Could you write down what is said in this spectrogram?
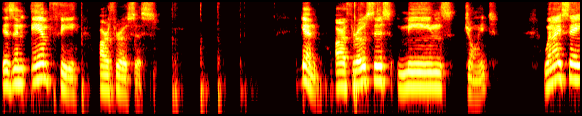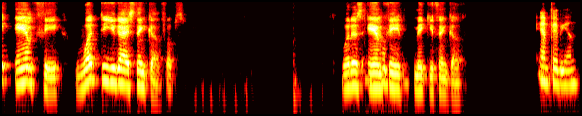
is an amphiarthrosis. Again, arthrosis means joint. When I say amphi, what do you guys think of? Oops. What does amphi make you think of? Amphibian.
